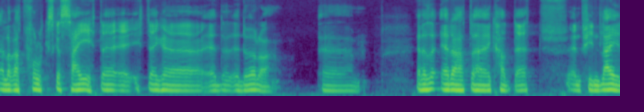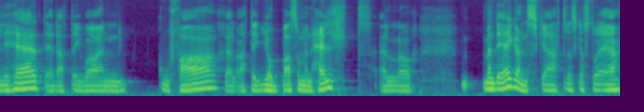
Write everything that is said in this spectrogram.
eller at folk skal si etter, etter jeg er, er død, da eh, er det, er det, at jeg hadde et, en fin leilighet? Er det at jeg var en god far? Eller at jeg jobba som en helt? Eller Men det jeg ønsker at det skal stå, er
